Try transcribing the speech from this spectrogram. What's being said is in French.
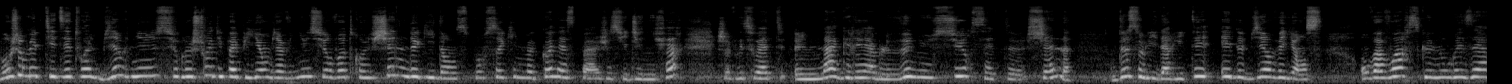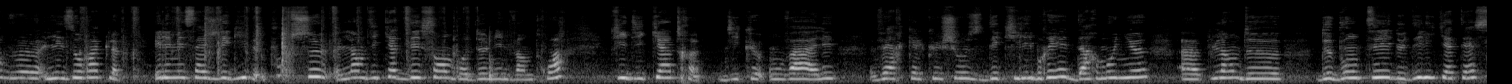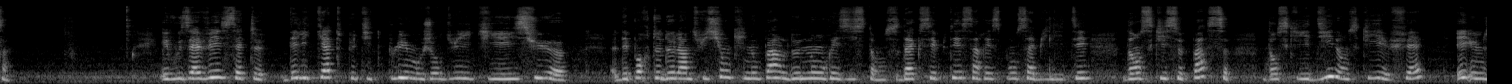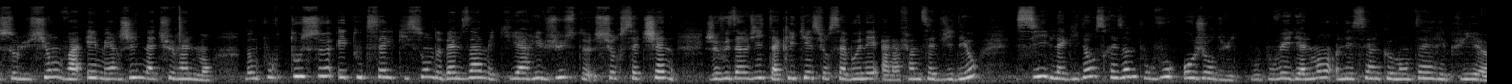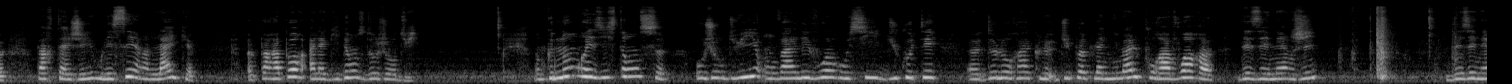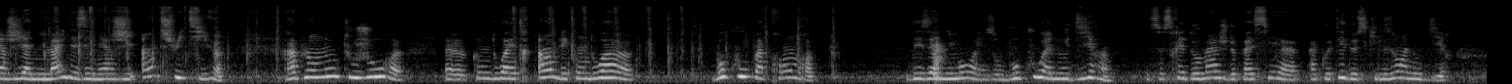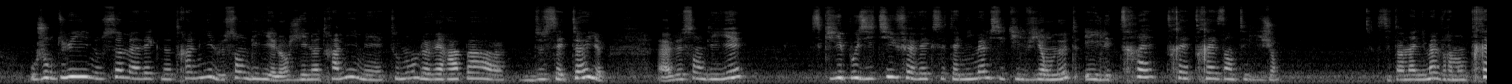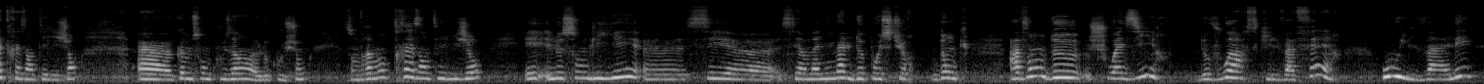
Bonjour mes petites étoiles, bienvenue sur le choix du papillon, bienvenue sur votre chaîne de guidance. Pour ceux qui ne me connaissent pas, je suis Jennifer. Je vous souhaite une agréable venue sur cette chaîne de solidarité et de bienveillance. On va voir ce que nous réservent les oracles et les messages des guides pour ce lundi 4 décembre 2023. Qui dit 4 dit qu'on va aller vers quelque chose d'équilibré, d'harmonieux, euh, plein de bonté, de délicatesse. Et vous avez cette délicate petite plume aujourd'hui qui est issue euh, des portes de l'intuition qui nous parle de non-résistance, d'accepter sa responsabilité dans ce qui se passe, dans ce qui est dit, dans ce qui est fait, et une solution va émerger naturellement. Donc pour tous ceux et toutes celles qui sont de belles âmes et qui arrivent juste sur cette chaîne, je vous invite à cliquer sur s'abonner à la fin de cette vidéo si la guidance résonne pour vous aujourd'hui. Vous pouvez également laisser un commentaire et puis euh, partager ou laisser un like euh, par rapport à la guidance d'aujourd'hui. Donc non-résistance, aujourd'hui on va aller voir aussi du côté euh, de l'oracle du peuple animal pour avoir des énergies des énergies animales, des énergies intuitives. Rappelons-nous toujours euh, qu'on doit être humble et qu'on doit euh, beaucoup apprendre des animaux. Ils ont beaucoup à nous dire et ce serait dommage de passer euh, à côté de ce qu'ils ont à nous dire. Aujourd'hui, nous sommes avec notre ami le sanglier. Alors, je dis notre ami, mais tout le monde ne le verra pas de cet œil. le sanglier, ce qui est positif avec cet animal, c'est qu'il vit en meute et il est très, très, très intelligent. C'est un animal vraiment très très intelligent, euh, comme son cousin euh, le cochon. Ils sont vraiment très intelligents. Et le sanglier, euh, c'est un animal de posture. Donc, avant de choisir, de voir ce qu'il va faire, où il va aller,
